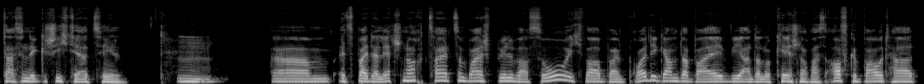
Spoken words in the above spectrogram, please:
dass sie eine Geschichte erzählen. Mhm. Ähm, jetzt bei der letzten Hochzeit zum Beispiel war es so, ich war beim Bräutigam dabei, wie er an der Location noch was aufgebaut hat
